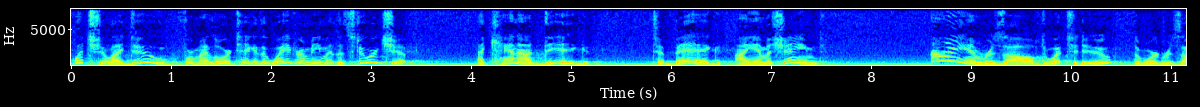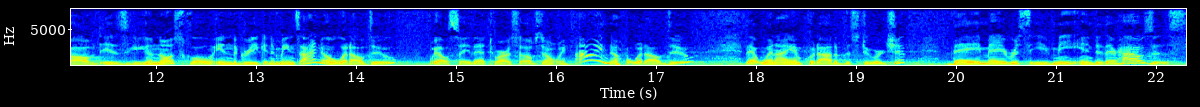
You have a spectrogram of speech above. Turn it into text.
What shall I do? For my Lord taketh away from me the stewardship. I cannot dig to beg, I am ashamed. I am resolved what to do. The word resolved is ginosko in the Greek, and it means I know what I'll do. We all say that to ourselves, don't we? I know what I'll do. That when I am put out of the stewardship, they may receive me into their houses.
